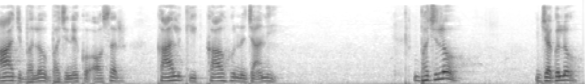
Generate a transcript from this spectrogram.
आज भलो भजने को अवसर काल की काहू न जानी। भजलो जगलो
